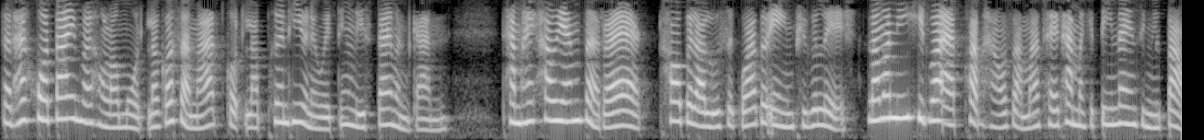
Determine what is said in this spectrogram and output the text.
แต่ถ้าโควต้าอินไว้ของเราหมดเราก็สามารถกดรับเพื่อนที่อยู่ใน waiting list ได้เหมือนกัน ทำให้เข้ายากแต่แรก เข้าไปแล้วรู้สึกว่าตัวเอง privilege แล้ววันนี้คิดว่าแอป Clubhouse สามารถใช้ทำ marketing ได้จริงหรือเปล่า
